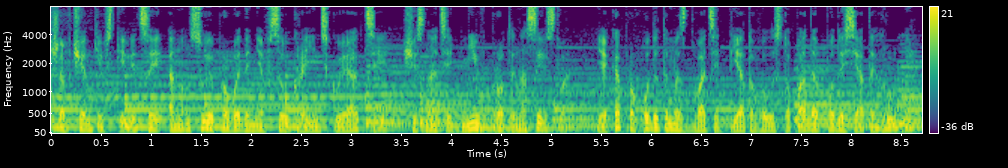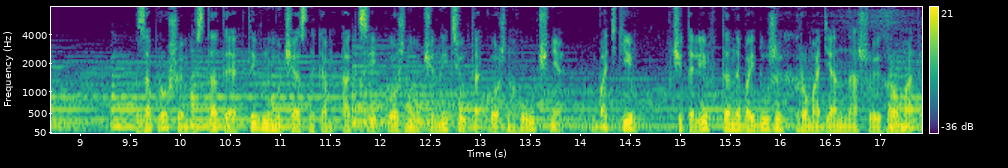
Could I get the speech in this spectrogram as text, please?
Шевченківський ліцей анонсує проведення всеукраїнської акції «16 днів проти насильства, яка проходитиме з 25 листопада по 10 грудня. Запрошуємо стати активним учасникам акції кожну ученицю та кожного учня, батьків, вчителів та небайдужих громадян нашої громади.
